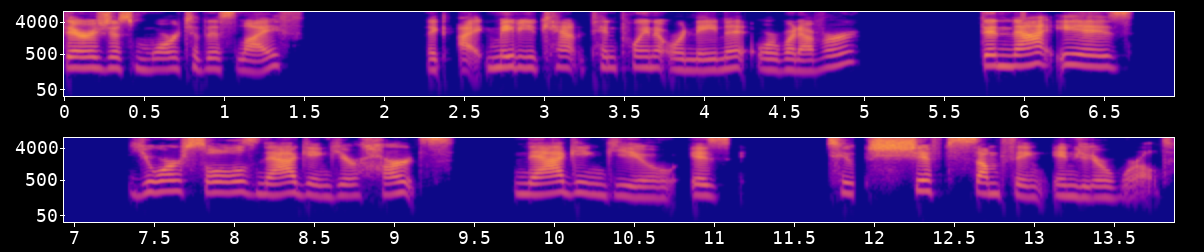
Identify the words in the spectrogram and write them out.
there is just more to this life. Like I, maybe you can't pinpoint it or name it or whatever, then that is your soul's nagging, your heart's nagging you is to shift something in your world.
